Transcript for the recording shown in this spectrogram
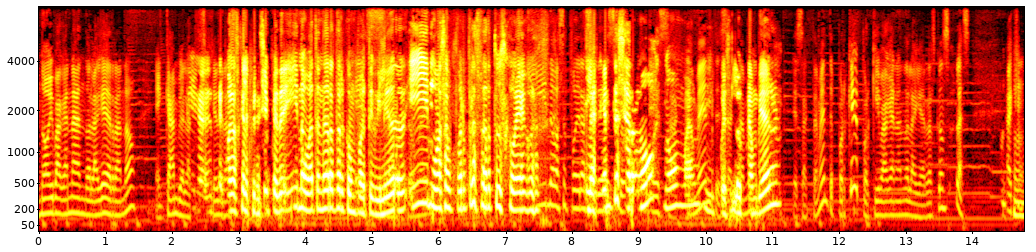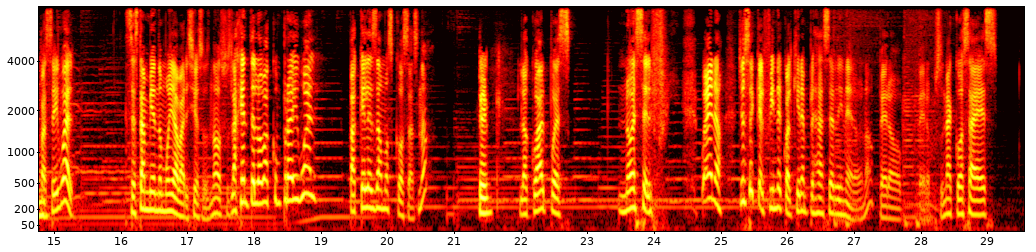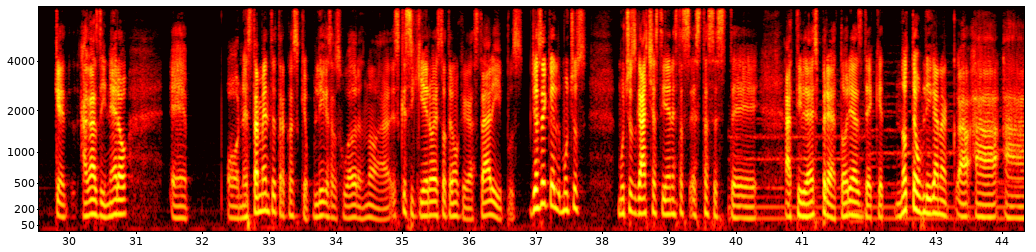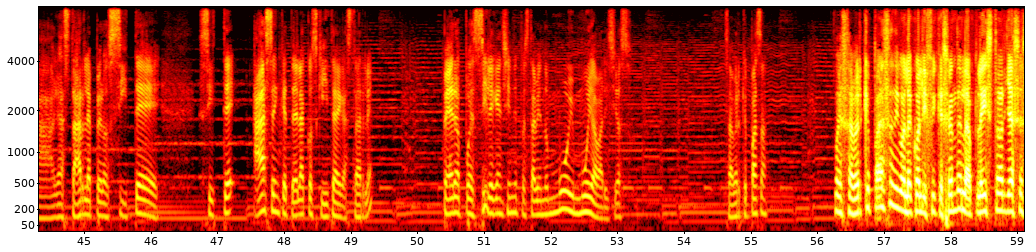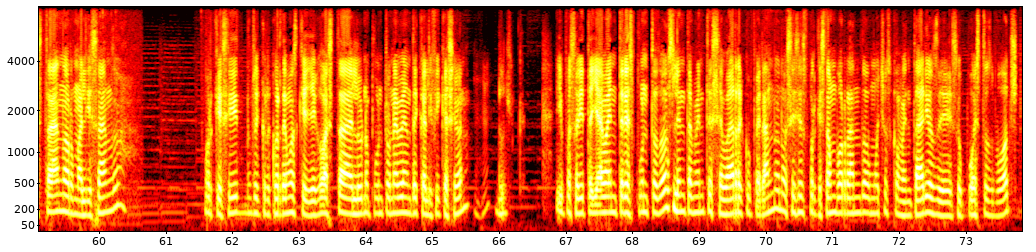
no iba ganando la guerra, ¿no? En cambio, la ¿Te acuerdas que al principio de y no va a tener retrocompatibilidad y no vas a poder prestar tus juegos? Y no vas a poder Y la hacer gente esto. se armó, no mames, pues lo cambiaron. Exactamente. ¿Por qué? Porque iba ganando la guerra de las consolas. Aquí pasa igual. Se están viendo muy avariciosos, ¿no? Pues la gente lo va a comprar igual. ¿para qué les damos cosas, no? Sí. Lo cual, pues, no es el fin. Bueno, yo sé que el fin de cualquier empresa es hacer dinero, ¿no? Pero, pero pues una cosa es que hagas dinero. Eh, honestamente, otra cosa es que obligues a los jugadores, ¿no? A- Es que si quiero esto tengo que gastar y pues yo sé que muchos muchos gachas tienen estas estas este actividades predatorias de que no te obligan a, a- a- a gastarle, pero sí te sí te hacen que te dé la cosquillita de gastarle. Pero pues sí, Genshin pues está viendo muy muy avaricioso. Saber qué pasa. Pues a ver qué pasa. Digo, la cualificación de la Play Store ya se está normalizando. Porque sí, rec- recordemos que llegó hasta el 1.9 de calificación. Y pues ahorita ya va en 3.2. Lentamente se va recuperando. No sé si es porque están borrando muchos comentarios de supuestos bots.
